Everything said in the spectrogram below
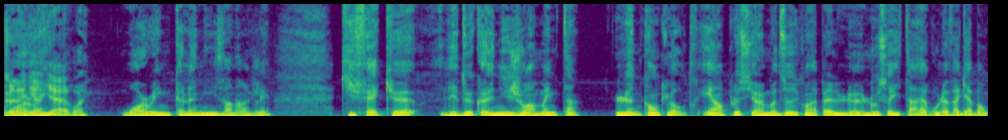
Colonie en Warring- guerre, ouais. Warring Colonies en anglais, qui fait que les deux colonies jouent en même temps, l'une contre l'autre, et en plus, il y a un module qu'on appelle le loup solitaire ou le vagabond,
